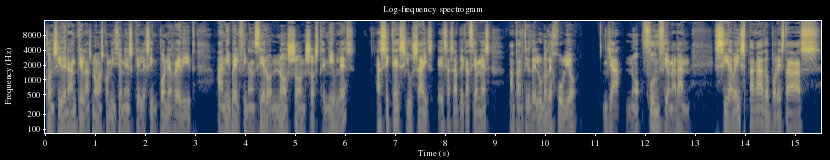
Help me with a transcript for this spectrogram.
Consideran que las nuevas condiciones que les impone Reddit a nivel financiero no son sostenibles, así que si usáis esas aplicaciones, a partir del 1 de julio ya no funcionarán. Si habéis pagado por estas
